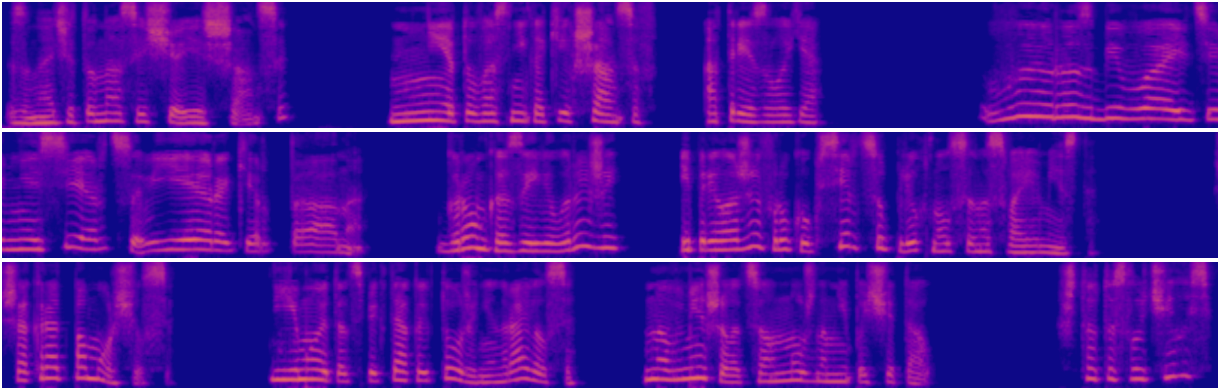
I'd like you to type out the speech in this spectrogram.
«Значит, у нас еще есть шансы?» «Нет у вас никаких шансов», — отрезала я. «Вы разбиваете мне сердце, Вьера Киртана», — громко заявил Рыжий и, приложив руку к сердцу, плюхнулся на свое место. Шакрат поморщился. Ему этот спектакль тоже не нравился, но вмешиваться он нужным не посчитал. «Что-то случилось?»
